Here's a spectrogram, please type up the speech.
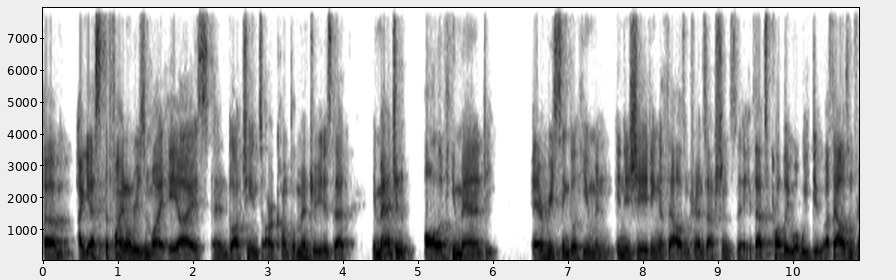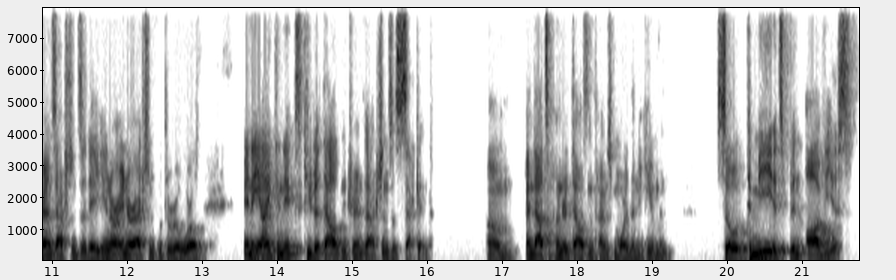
um, I guess the final reason why AIs and blockchains are complementary is that imagine all of humanity every single human initiating a thousand transactions a day. That's probably what we do, a thousand transactions a day in our interactions with the real world. And AI can execute a thousand transactions a second. Um, and that's 100,000 times more than a human. So to me, it's been obvious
